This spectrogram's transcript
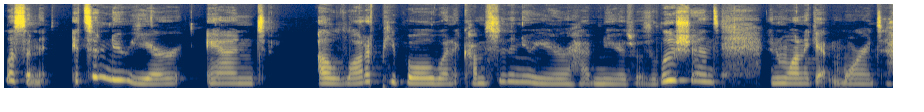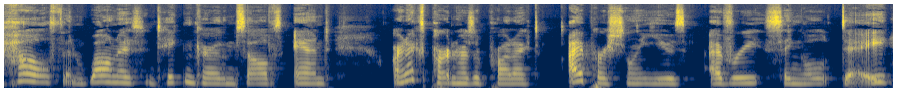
listen, it's a new year, and a lot of people, when it comes to the new year, have New Year's resolutions and want to get more into health and wellness and taking care of themselves. And our next partner has a product I personally use every single day.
